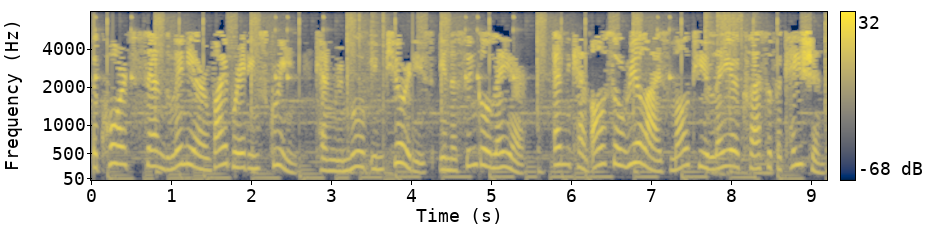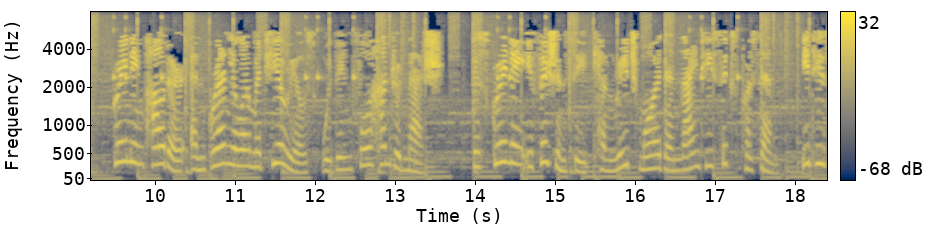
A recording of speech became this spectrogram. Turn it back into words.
The quartz sand linear vibrating screen can remove impurities in a single layer and can also realize multi-layer classification, screening powder and granular materials within 400 mesh. The screening efficiency can reach more than 96%. It is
